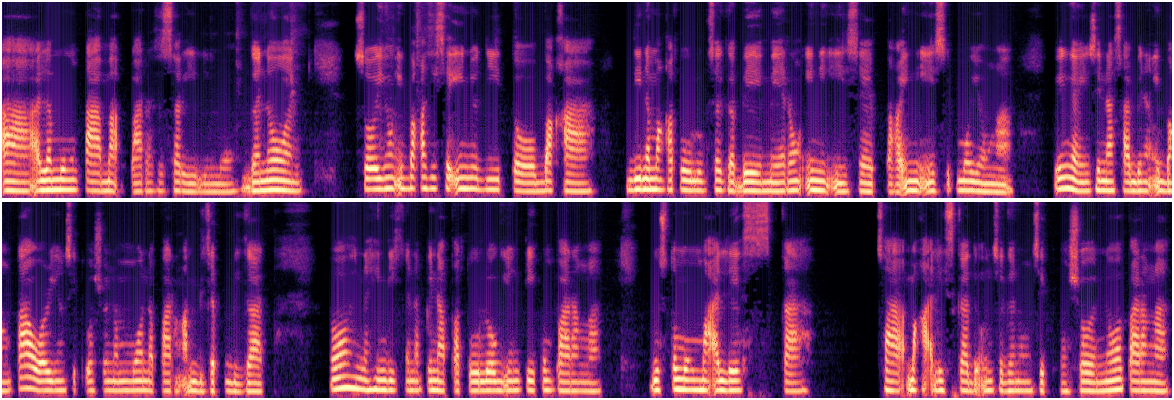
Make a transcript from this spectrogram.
ah, alam mong tama para sa sarili mo. Ganon. So, yung iba kasi sa inyo dito, baka hindi naman katulog sa gabi, merong iniisip. Baka iniisip mo yung, ah, yun nga, yung sinasabi ng ibang tower, yung sitwasyon na mo na parang ang bigat-bigat. No? Na hindi ka na pinapatulog. Yung tipong parang ah, gusto mong maalis ka sa makaalis ka doon sa ganong sitwasyon, no? Parang nga,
